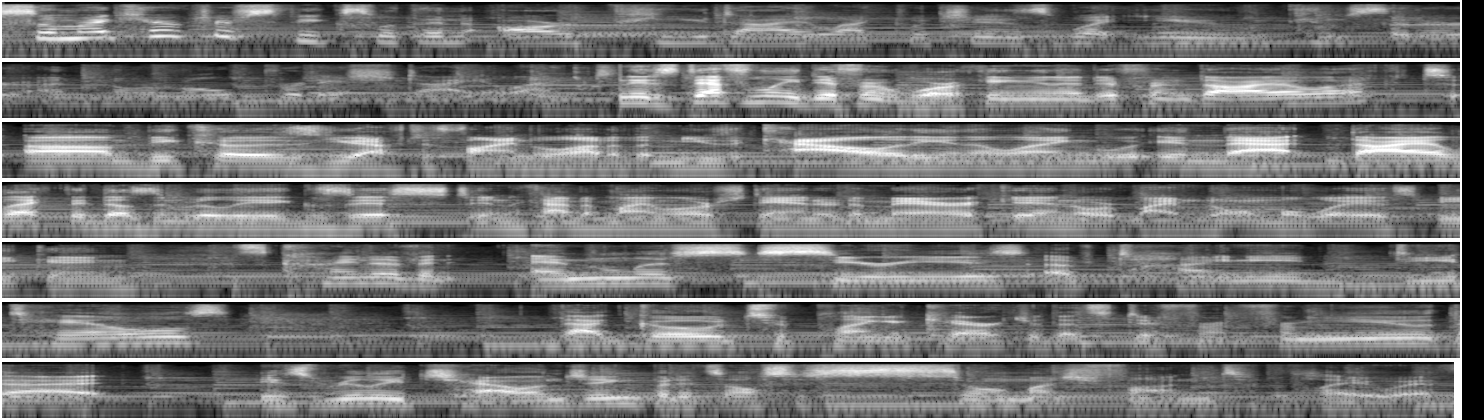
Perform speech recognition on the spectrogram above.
So my character speaks with an RP dialect, which is what you consider a normal British dialect. It's definitely different working in a different dialect um, because you have to find a lot of the musicality in the language in that dialect that doesn't really exist in kind of my more standard American or my normal way of speaking. It's kind of an endless series of tiny details that go to playing a character that's different from you that is really challenging, but it's also so much fun to play with.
